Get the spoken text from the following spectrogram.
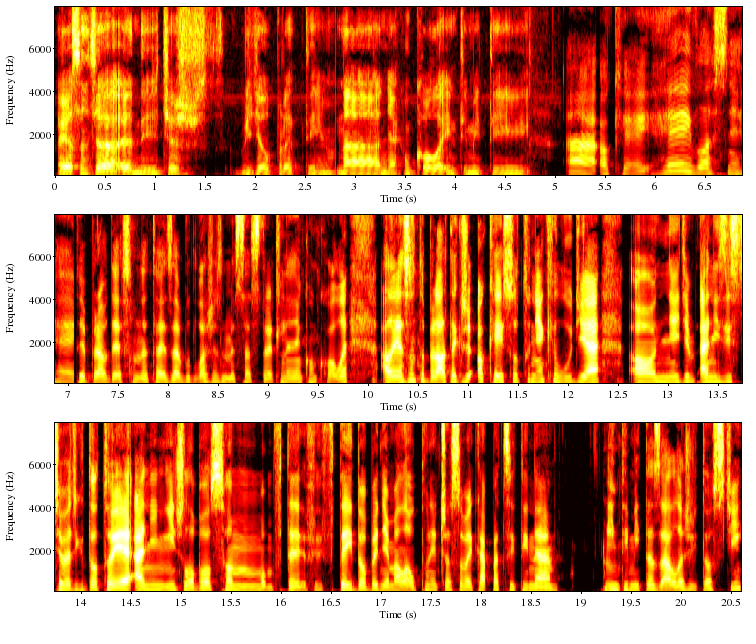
A ja som ťa, Andy, tiež videl predtým na nejakom kole Intimity. Á, ok. Hej, vlastne, hej. To je pravda, ja som na to aj zabudla, že sme sa stretli na nejakom kole, ale ja som to brala tak, že ok, sú tu nejakí ľudia, o, nejdem ani zisťovať, kto to je, ani nič, lebo som v tej, v tej dobe nemala úplne časové kapacity na intimita záležitosti.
